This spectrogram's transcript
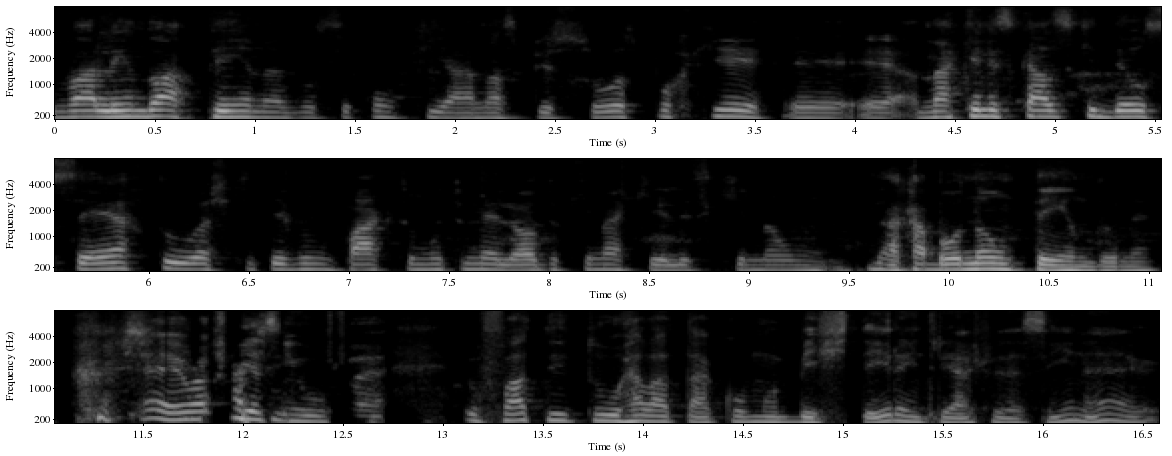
valendo a pena você confiar nas pessoas, porque é, é, naqueles casos que deu certo, acho que teve um impacto muito melhor do que naqueles que não acabou não tendo, né? É, eu acho que assim, o, o fato de tu relatar como besteira, entre aspas, assim, né?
